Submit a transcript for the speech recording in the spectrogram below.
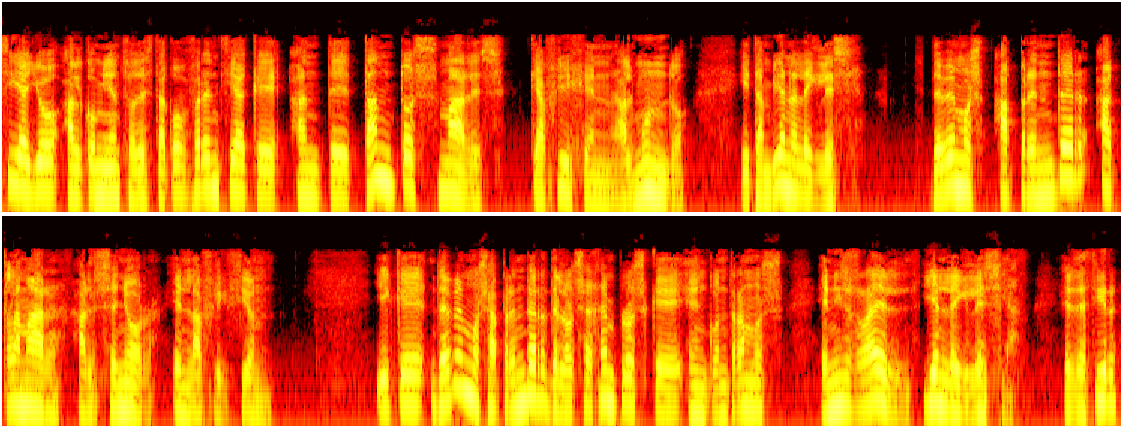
Decía yo al comienzo de esta conferencia que ante tantos males que afligen al mundo y también a la Iglesia, debemos aprender a clamar al Señor en la aflicción y que debemos aprender de los ejemplos que encontramos en Israel y en la Iglesia, es decir,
